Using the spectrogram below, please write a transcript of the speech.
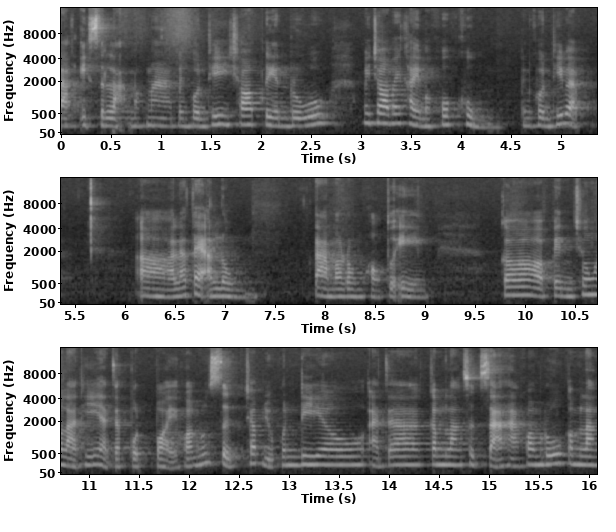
รักอิสระมาก ๆ เป็นคนที่ชอบเรียนรู้ ไม่ชอบให้ใครมาควบคุม เป็นคนที่แบบแล้วแต่อารมณ์ตามอารมณ์ของตัวเอง ก็เป็นช่วงเวลาที่อาจจะปลดปล่อยความรู้สึกชอบอยู่คนเดียว อาจจะกำลังศึกษาหาความรู้กำลัง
